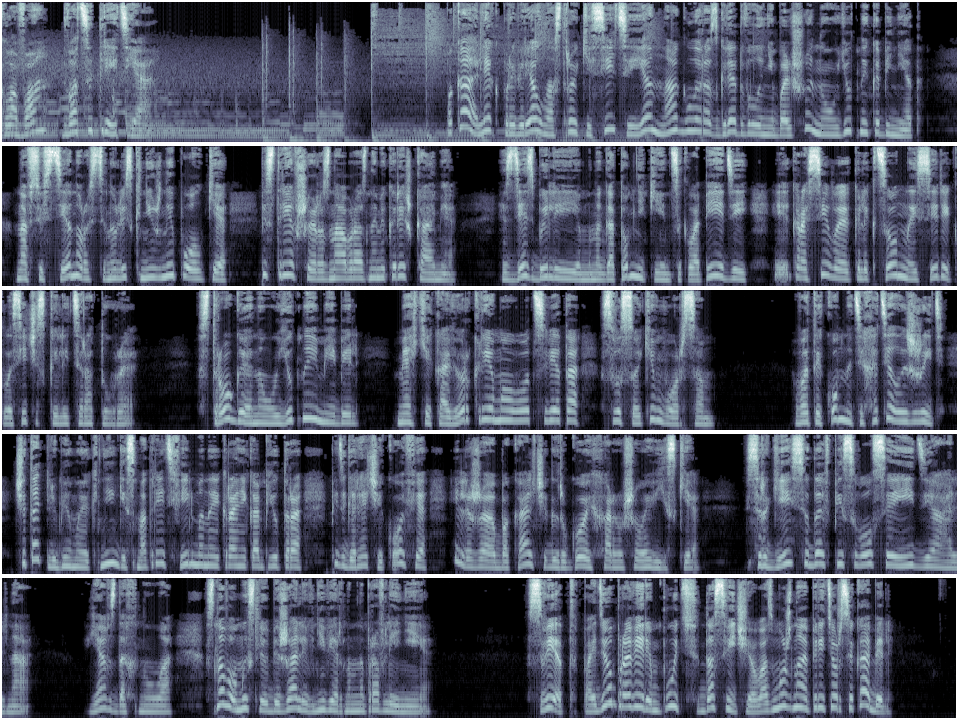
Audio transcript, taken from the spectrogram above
Глава 23 Пока Олег проверял настройки сети, я нагло разглядывала небольшой, но уютный кабинет. На всю стену растянулись книжные полки, пестревшие разнообразными корешками. Здесь были и многотомники энциклопедий, и красивые коллекционные серии классической литературы. Строгая, но уютная мебель, мягкий ковер кремового цвета с высоким ворсом. В этой комнате хотелось жить, читать любимые книги, смотреть фильмы на экране компьютера, пить горячий кофе или же бокальчик другой хорошего виски. Сергей сюда вписывался идеально. Я вздохнула. Снова мысли убежали в неверном направлении. «Свет, пойдем проверим путь до свича. Возможно, перетерся кабель».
